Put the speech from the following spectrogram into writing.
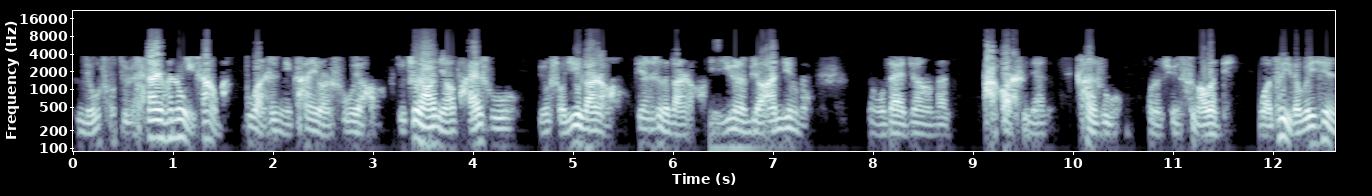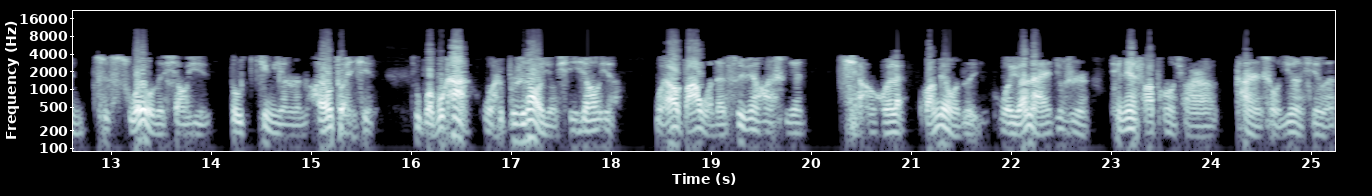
留出，就是三十分钟以上吧。不管是你看一本书也好，就至少你要排除有手机干扰、电视的干扰，你一个人比较安静的，能够在这样的大块时间看书或者去思考问题。我自己的微信是所有的消息都静音了，还有短信，就我不看，我是不知道有新消息。我要把我的碎片化时间抢回来，还给我自己。我原来就是天天刷朋友圈啊，看手机上新闻，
